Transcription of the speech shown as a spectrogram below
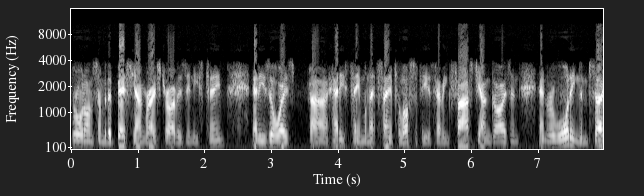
brought on some of the best young race drivers in his team, and he's always uh, had his team on that same philosophy as having fast young guys and, and rewarding them. So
